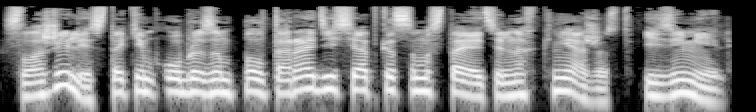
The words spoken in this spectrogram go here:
Сложились таким образом полтора десятка самостоятельных княжеств и земель,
